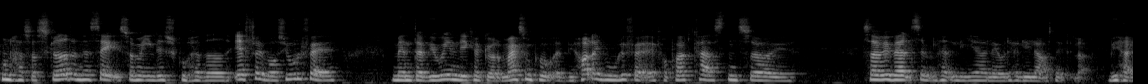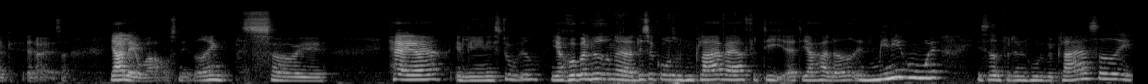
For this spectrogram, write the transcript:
hun har så skrevet den her sag, som egentlig skulle have været efter i vores juleferie. Men da vi jo egentlig ikke har gjort opmærksom på, at vi holder juleferie fra podcasten, så, øh, så har vi valgt simpelthen lige at lave det her lille afsnit. Eller vi har ikke, eller altså, jeg laver afsnittet, ikke? Så øh, her er jeg, alene i studiet. Jeg håber, lyden er lige så god, som den plejer at være, fordi at jeg har lavet en mini-hule, i stedet for den hule, vi plejer at sidde i.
